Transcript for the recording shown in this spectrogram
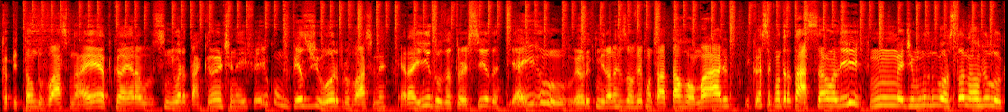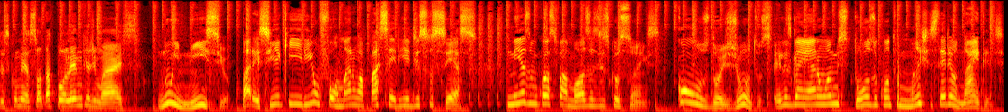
capitão do Vasco na época, era o senhor atacante, né? E veio com um peso de ouro pro Vasco, né? Era ídolo da torcida. E aí o Eurico Miranda resolveu contratar o Romário e com essa contratação ali, hum, Edmundo não gostou não, viu, Lucas? Começou a dar polêmica demais. No início, parecia que iriam formar uma parceria de sucesso, mesmo com as famosas discussões. Com os dois juntos, eles ganharam um amistoso contra o Manchester United,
